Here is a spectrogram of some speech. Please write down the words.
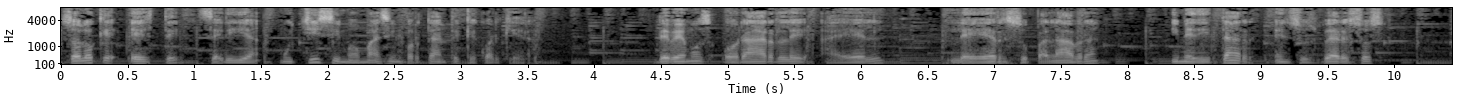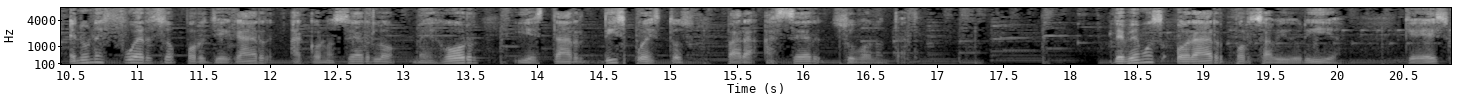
solo que este sería muchísimo más importante que cualquiera. Debemos orarle a Él, leer su palabra y meditar en sus versos en un esfuerzo por llegar a conocerlo mejor y estar dispuestos para hacer su voluntad. Debemos orar por sabiduría, que es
